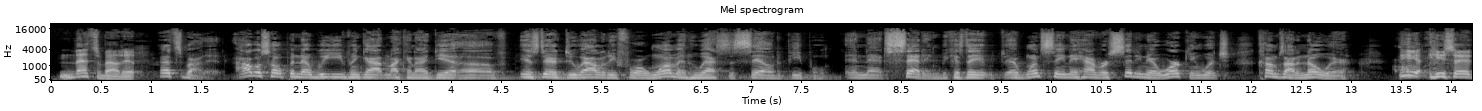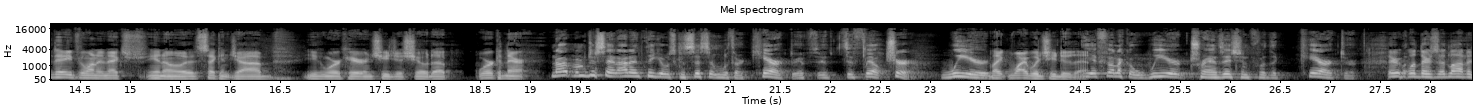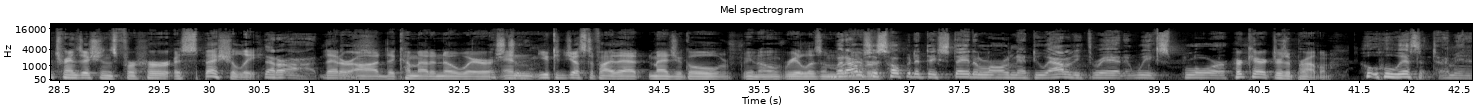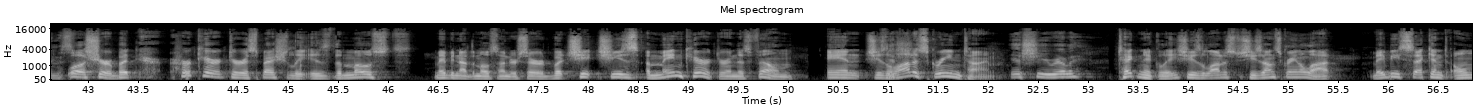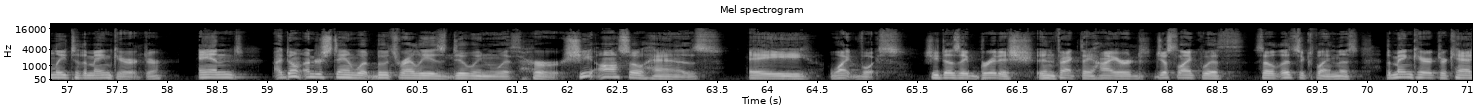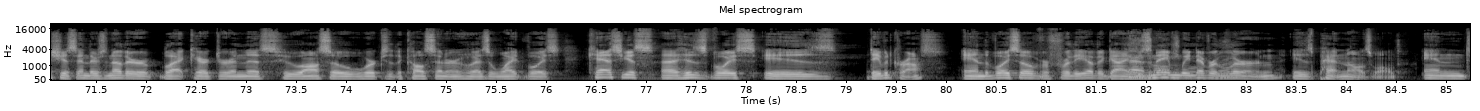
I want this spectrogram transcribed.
That's about it. That's about it. I was hoping that we even got like an idea of is there duality for a woman who has to sell to people in that setting? Because they at one scene they have her sitting there working, which comes out of nowhere. He he said, "Hey, if you want an extra, you know, a second job, you can work here." And she just showed up working there. No, I'm just saying I didn't think it was consistent with her character. It, it, it felt Sure. weird. Like, why would she do that? it felt like a weird transition for the character There, well, there's a lot of transitions for her, especially that are odd. that are odd that come out of nowhere, and you could justify that magical, you know, realism. But whatever. I was just hoping that they stayed along that duality thread and we explore her character's a problem. who who isn't. I mean, in a Well, sure, but her character especially is the most maybe not the most underserved, but she she's a main character in this film and she's a lot of screen time. is she really? Technically, she's a lot of she's on screen a lot, maybe second only to the main character. And I don't understand what Boots Riley is doing with her. She also has a white voice. She does a British. In fact, they hired just like with. So let's explain this. The main character Cassius, and there's another black character in this who also works at the call center who has a white voice. Cassius, uh, his voice is David Cross, and the voiceover for the other guy, whose Patton name we never right? learn, is Patton Oswalt. And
